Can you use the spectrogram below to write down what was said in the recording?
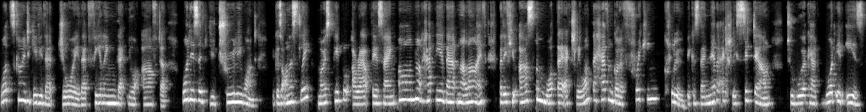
What's going to give you that joy, that feeling that you're after? What is it you truly want? Because honestly, most people are out there saying, oh, I'm not happy about my life. But if you ask them what they actually want, they haven't got a freaking clue because they never actually sit down to work out what it is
